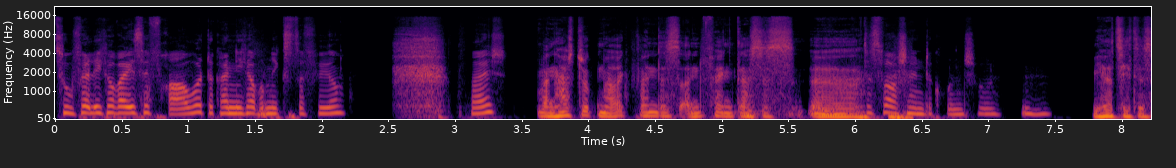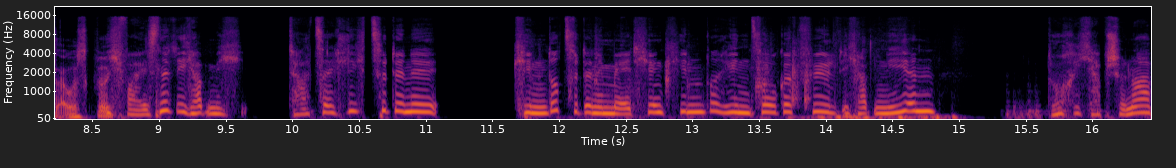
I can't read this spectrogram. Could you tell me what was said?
zufälligerweise Frauen, da kann ich aber nichts dafür. Weißt Wann hast du gemerkt, wann das anfängt, dass es, äh, Das war schon in der Grundschule. Mhm. wie hat sich das ausgewirkt? Ich weiß nicht, ich habe mich tatsächlich zu den Kindern, zu den Mädchenkindern hinzogen gefühlt. Ich habe nie einen, doch, ich habe schon auch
